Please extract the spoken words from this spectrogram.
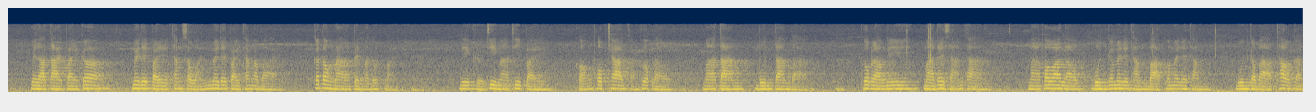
ำเวลาตายไปก็ไม่ได้ไปทั้งสวรรค์ ไม่ได้ไปทั้งอบาย ก็ต้องมาเป็นมนุษย์ใหม่ นี่คือที่มาที่ไปของภพชาติของพวกเรา มาตามบุญตามบาป พวกเรานี้มาได้สามทาง มาเพราะว่าเราบุญก็ไม่ได้ทำบาปก็ไม่ได้ทำบุญกับบาปเท่ากัน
